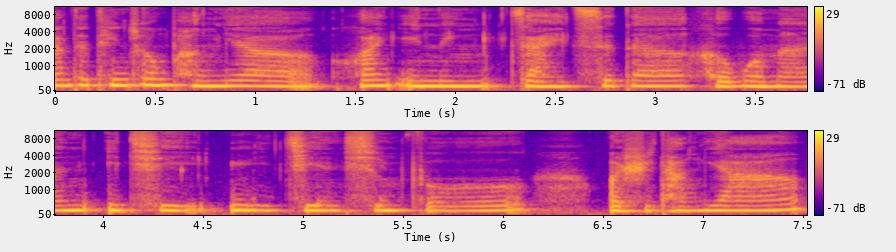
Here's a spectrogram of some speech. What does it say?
亲爱的听众朋友，欢迎您再一次的和我们一起遇见幸福。我是唐瑶，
